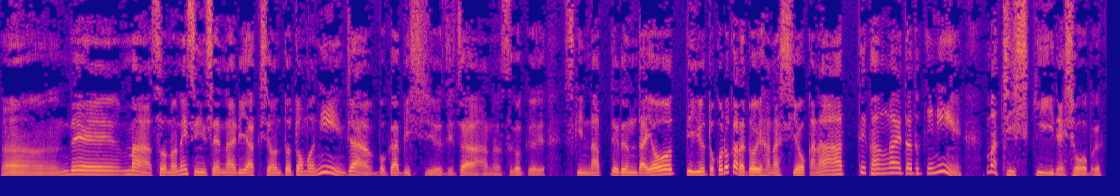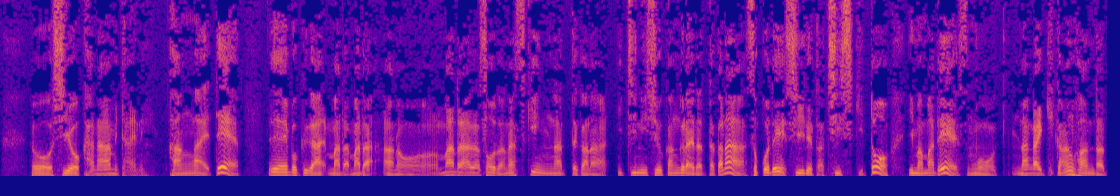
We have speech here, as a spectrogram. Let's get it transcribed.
うんで、まあ、そのね、新鮮なリアクションとともに、じゃあ僕は BiSH 実は、あの、すごく好きになってるんだよっていうところからどういう話しようかなって考えたときに、まあ、知識で勝負をしようかな、みたいに考えて、で、僕がまだまだ、あの、まだそうだな、好きになってから1、2週間ぐらいだったから、そこで仕入れた知識と、今までもう長い期間ファンだっ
